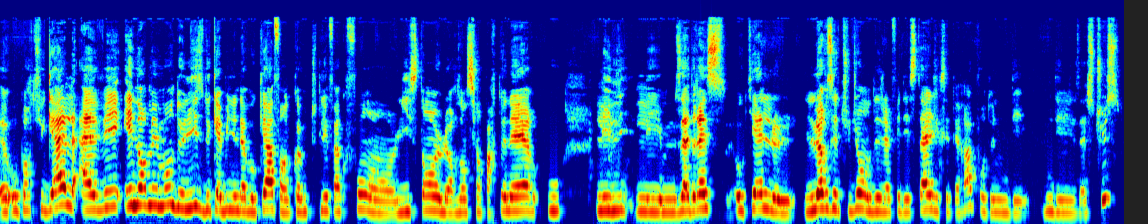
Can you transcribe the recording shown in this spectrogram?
euh, au Portugal avait énormément de listes de cabinets d'avocats, enfin comme toutes les facs font en listant leurs anciens partenaires ou les, les adresses auxquelles leurs étudiants ont déjà fait des stages, etc., pour donner des, des astuces,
